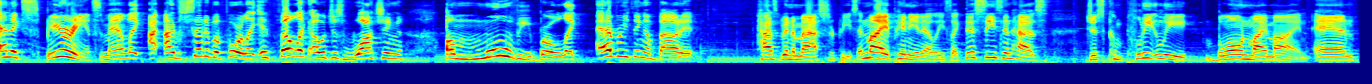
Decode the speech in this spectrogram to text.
an experience, man. Like I- have said it before, like it felt like I was just watching a movie, bro. Like everything about it has been a masterpiece, in my opinion at least. Like this season has just completely blown my mind. And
